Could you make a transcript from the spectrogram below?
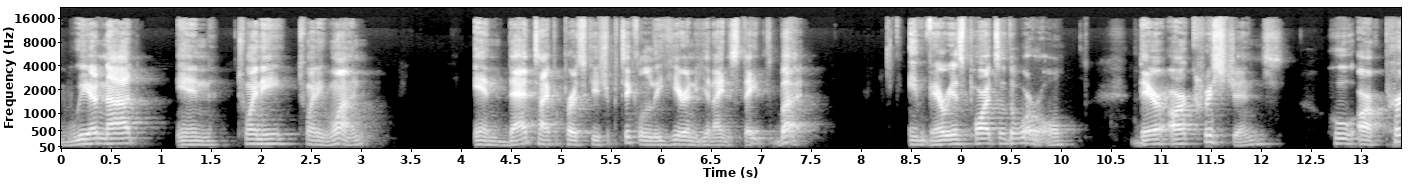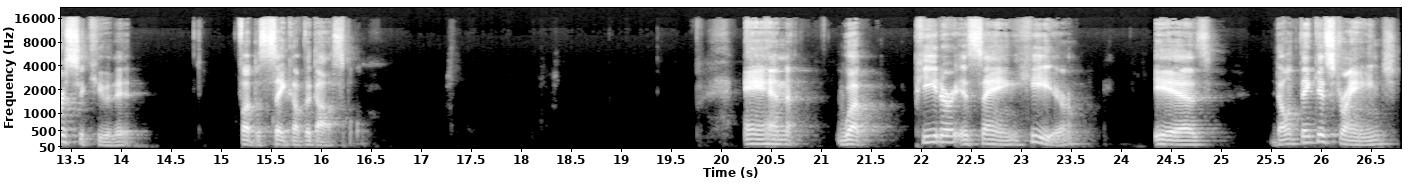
we're not in 2021 in that type of persecution, particularly here in the United States, but in various parts of the world, there are Christians who are persecuted for the sake of the gospel. And what Peter is saying here is don't think it's strange.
